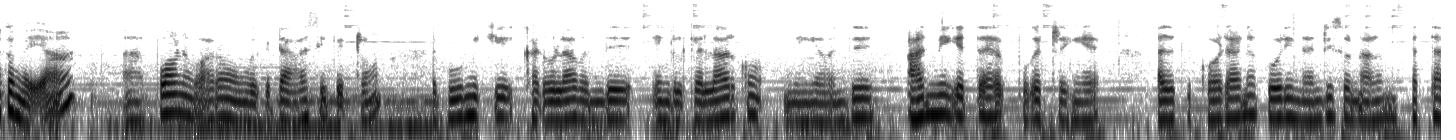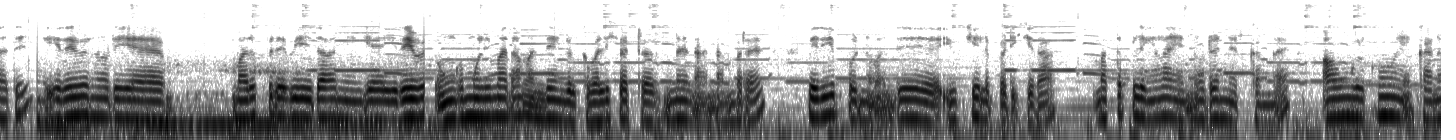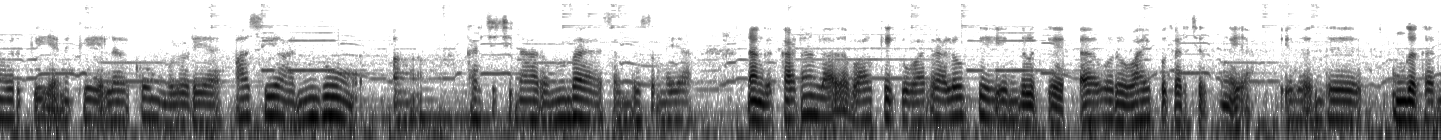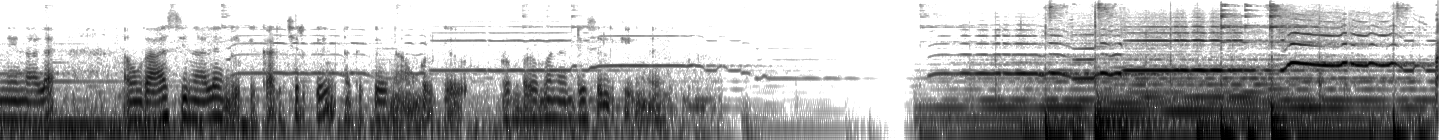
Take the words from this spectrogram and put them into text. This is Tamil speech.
வணக்கங்க ஐயா. போன வாரம் உங்ககிட்ட ஆசி பெற்றோம். இந்த பூமிக்கு கடவுளாக வந்து எங்களுக்கு எல்லாருக்கும் நீங்கள் வந்து ஆன்மீகத்தை புகற்றுறீங்க அதுக்கு கோடான கோடி நன்றி சொன்னாலும் பத்தாது. இறைவனுடைய மறுபிறவி தான் நீங்கள் இறைவன். உங்கள் மூலிமா தான் வந்து எங்களுக்கு வழிகாட்டுறதுன்னு நான் நம்புகிறேன் பெரிய பொண்ணு வந்து யுகேல படிக்கிறாள் மற்ற பிள்ளைங்கள்லாம் என்னுடன் இருக்காங்க. அவங்களுக்கும் என் கணவருக்கு எனக்கு எல்லாருக்கும் உங்களுடைய ஆசையும் அன்பும் கிடச்சிச்சின்னா ரொம்ப சந்தோஷங்கய்யா நாங்கள் கடன் இல்லாத வாழ்க்கைக்கு வர்ற அளவுக்கு எங்களுக்கு ஒரு வாய்ப்பு கிடச்சிருக்குங்கய்யா இது வந்து உங்கள் கருணையினால் அவங்க ஆசினால எங்களுக்கு கிடச்சிருக்கு. அதுக்கு நான் உங்களுக்கு ரொம்ப ரொம்ப நன்றி சொல்லிக்கிறேங்க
